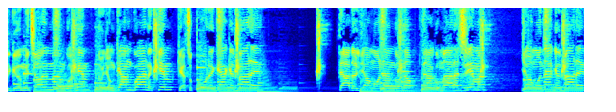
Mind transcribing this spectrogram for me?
지금의 젊음과 힘 또 영감과 느낌 계속 오래가길 바래. 다들 영원한 건 없다고 말하지만 영원하길 바래.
